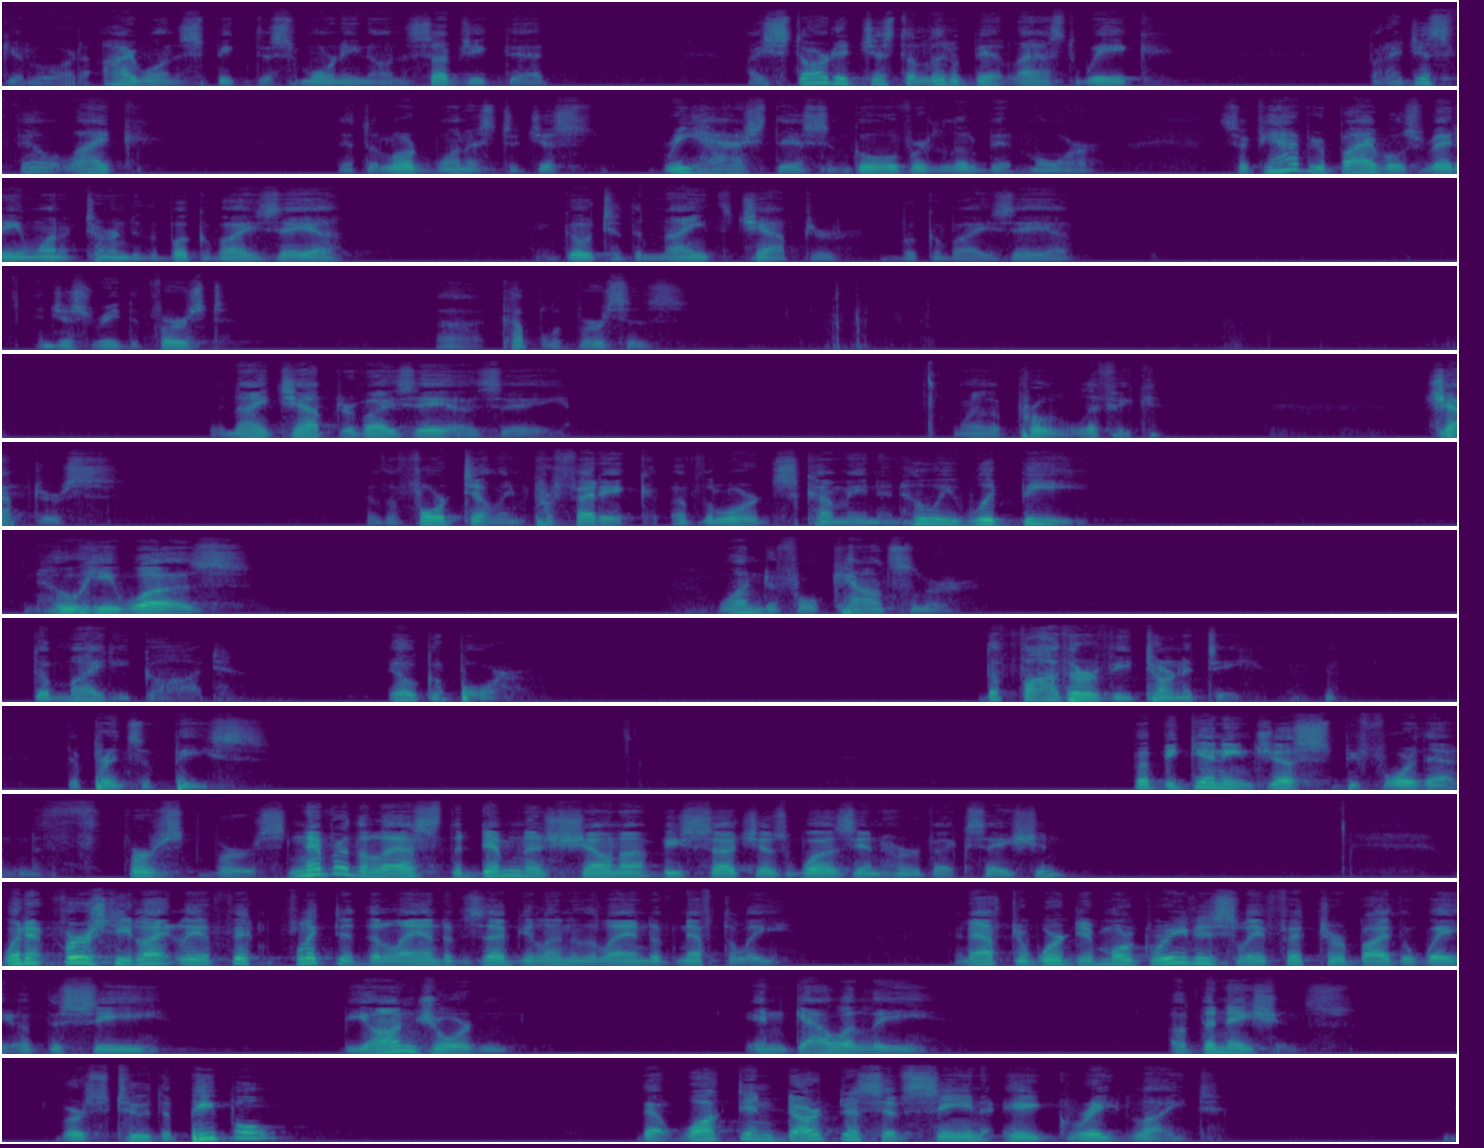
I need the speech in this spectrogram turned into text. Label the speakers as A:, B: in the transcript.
A: Thank you, Lord. I want to speak this morning on a subject that I started just a little bit last week, but I just felt like that the Lord want us to just rehash this and go over it a little bit more. So if you have your Bibles ready and want to turn to the book of Isaiah and go to the ninth chapter, book of Isaiah, and just read the first uh, couple of verses. The ninth chapter of Isaiah is a one of the prolific chapters of the foretelling, prophetic of the Lord's coming and who he would be and who he was. Wonderful counselor, the mighty God, El Gibbor, the Father of eternity, the Prince of Peace. But beginning just before that in the first verse Nevertheless, the dimness shall not be such as was in her vexation. When at first he lightly afflicted the land of Zebulun and the land of Naphtali, and afterward did more grievously afflict her by the way of the sea, beyond Jordan, in Galilee of the nations. Verse 2 The people that walked in darkness have seen a great light.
